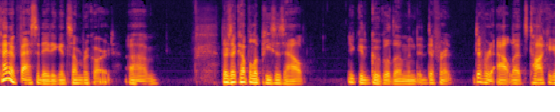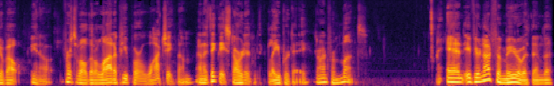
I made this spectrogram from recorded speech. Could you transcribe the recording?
kind of fascinating in some regard. Um, there's a couple of pieces out. You could Google them and different different outlets talking about, you know, first of all, that a lot of people are watching them, and I think they started Labor Day. They're on for months. And if you're not familiar with them, the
